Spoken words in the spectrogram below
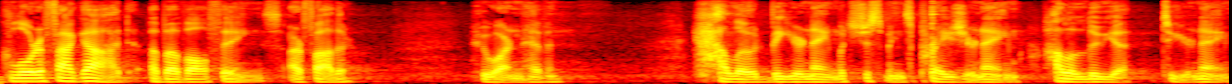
glorify God above all things, our Father who art in heaven. Hallowed be your name, which just means praise your name. Hallelujah to your name.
